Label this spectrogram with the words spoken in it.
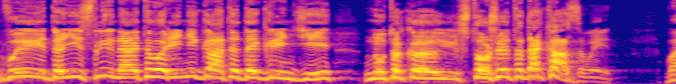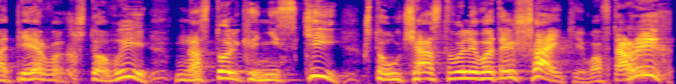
Вы донесли на этого ренегата де Гринди. Ну так э, что же это доказывает? Во-первых, что вы настолько низки, что участвовали в этой шайке. Во-вторых,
